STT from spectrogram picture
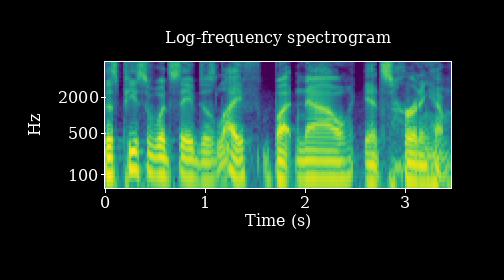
This piece of wood saved his life, but now it's hurting him.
